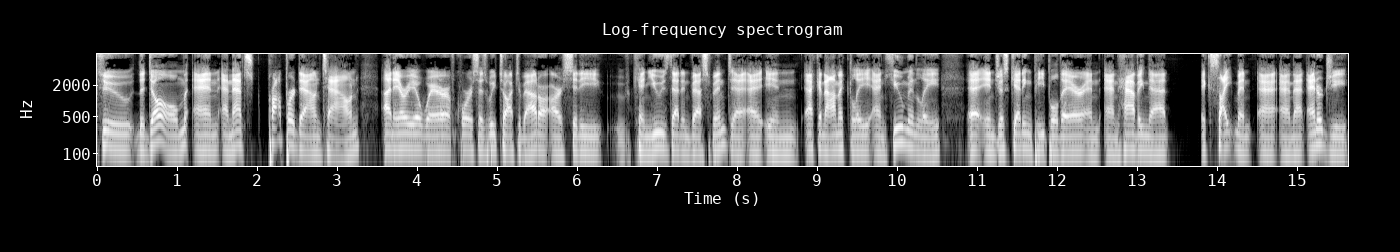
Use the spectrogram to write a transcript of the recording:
to the dome and and that's proper downtown an area where of course as we talked about our, our city can use that investment uh, uh in economically and humanly uh, in just getting people there and and having that excitement and, and that energy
